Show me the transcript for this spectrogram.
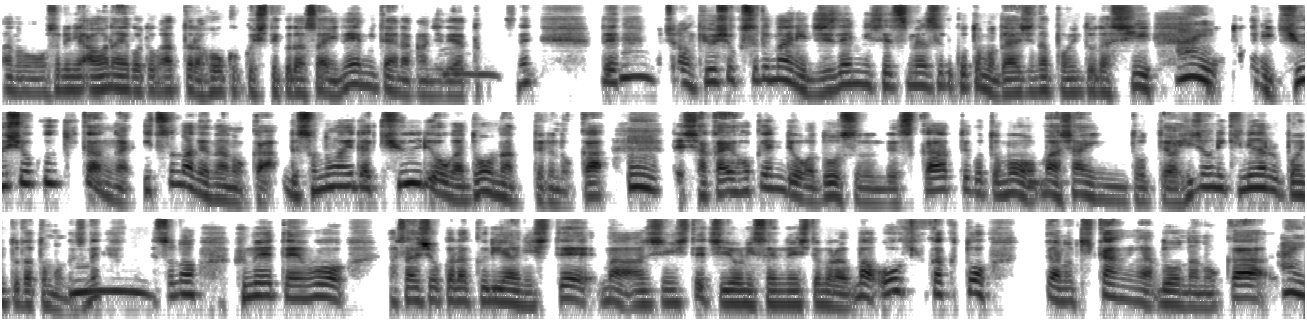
あの、それに合わないことがあったら報告してくださいね、みたいな感じでやってくんですね。で、もちろん休職する前に事前に説明することも大事なポイントだし、はい、特に休職期間がいつまでなのか、で、その間給料がどうなってるのか、で、社会保険料はどうするんですかってことも、まあ、社員にとっては非常に気になるポイントだと思うんですね。その不明点を最初からクリアにして、まあ、安心して治療に専念してもらう。まあ、大きく書くと、あの、期間がどうなのか、はい、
